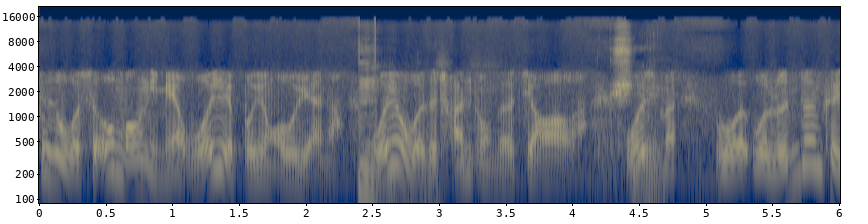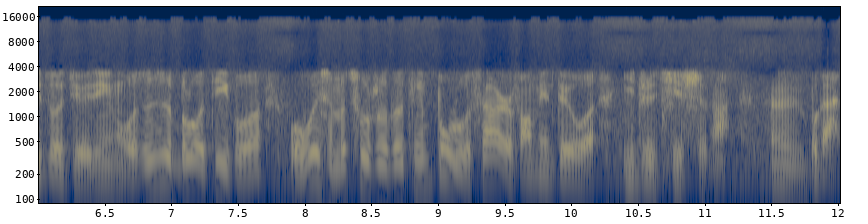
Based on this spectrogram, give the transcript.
就是我是欧盟里面我也不用欧元啊，我有我的传统的骄傲啊，我为什么我我伦敦可以做决定，我是日不落帝国，我为什么处处都听布鲁塞尔方面对我颐指气使呢？嗯，不干。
